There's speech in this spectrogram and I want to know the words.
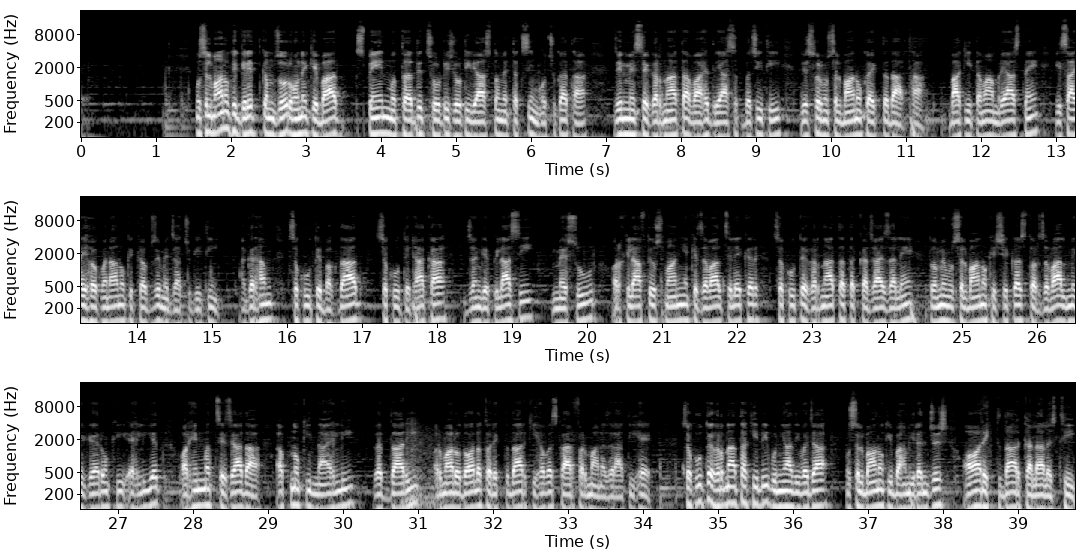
مسلمانوں کے گرفت کمزور ہونے کے بعد اسپین متعدد چھوٹی چھوٹی ریاستوں میں تقسیم ہو چکا تھا، جن میں سے غرناتا واحد ریاست بچی تھی، جس پر مسلمانوں کا اقتدار تھا۔ باقی تمام ریاستیں عیسائی حکمرانوں کے قبضے میں جا چکی تھیں۔ اگر ہم سکوت بغداد، سکوت ڈھاکہ، جنگ پلاسی، میسور اور خلافت عثمانیہ کے زوال سے لے کر سکوت غرناتا تک کا جائزہ لیں، تو ہمیں مسلمانوں کی شکست اور زوال میں غیروں کی اہلیت اور ہمت سے زیادہ اپنوں کی نااہلی غداری اور مال و دولت اور اقتدار کی حوث کار فرما نظر آتی ہے۔ سکوت غرناتا کی بھی بنیادی وجہ مسلمانوں کی باہمی رنجش اور اقتدار کا لالچ تھی۔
